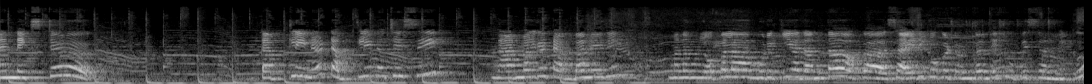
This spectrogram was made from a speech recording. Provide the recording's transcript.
And next tub cleaner. Tub clean వచ్చేసి నార్మల్గా టబ్ అనేది మనం లోపల మురికి అదంతా ఒక సైడ్కి ఒకటి ఉంటుంది చూపిస్తాను మీకు.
